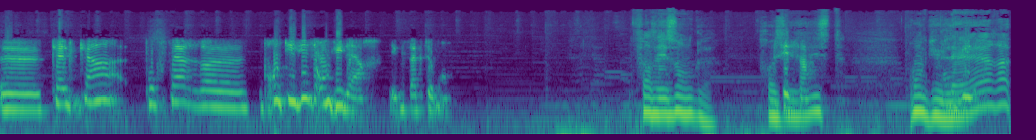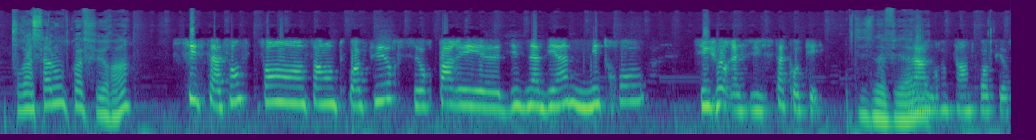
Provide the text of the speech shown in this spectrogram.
euh, euh, quelqu'un pour faire euh, prothésise angulaire, exactement. faire des ongles, prothésiste, ongulaire, pour un salon de coiffure, hein. C'est ça, sans, sans salon de coiffure sur Paris euh, 19e, métro, c'est Jaurès, juste à côté. Là, un 19e, grand salon de coiffure.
